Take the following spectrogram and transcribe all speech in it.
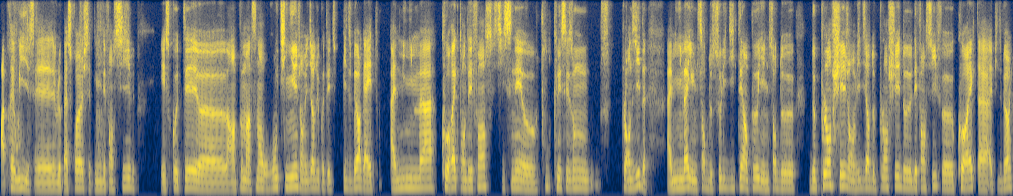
après, oui, c'est le pass rush, cette ligne défensive et ce côté euh, un peu maintenant routinier, j'ai envie de dire, du côté de Pittsburgh, à être à minima correct en défense, si ce n'est euh, toutes les saisons splendides. À minima, il y a une sorte de solidité un peu, il y a une sorte de, plancher, j'ai envie de dire, de plancher de défensif euh, correct à, Pittsburgh,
